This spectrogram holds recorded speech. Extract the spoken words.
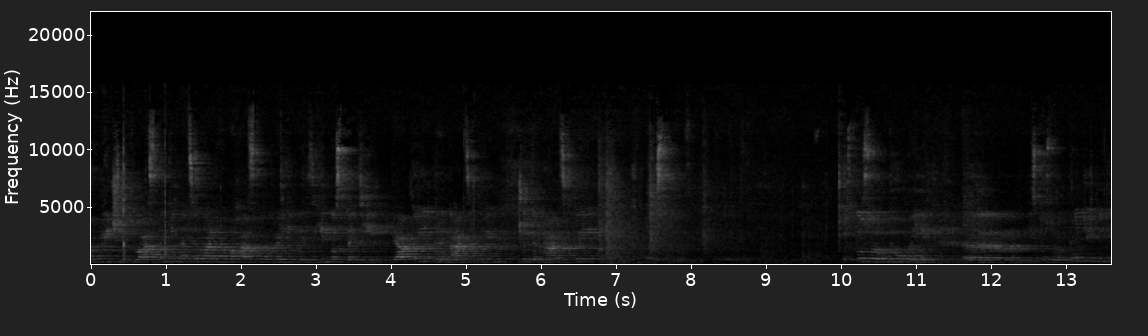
публічних власників національного багатства України згідно статті 5, 13, 14, 142 е, і 143 тоді,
